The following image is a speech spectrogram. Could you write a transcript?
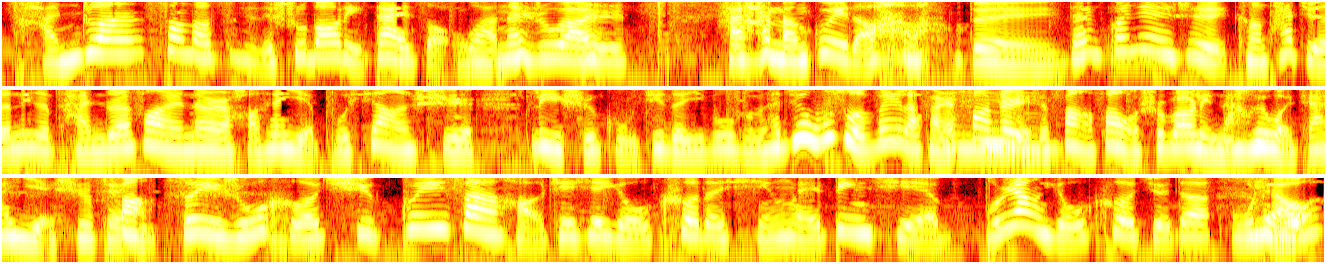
残砖放到自己的书包里带走，哇，那如果要是还还蛮贵的啊。对，但是关键是，可能他觉得那个残砖放在那儿，好像也不像是历史古迹的一部分，他觉得无所谓了，反正放这儿也是放，放我书包里，拿回我家也是放。所以如何去规范好这些游客的行为，并且不让游客觉得无聊我。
